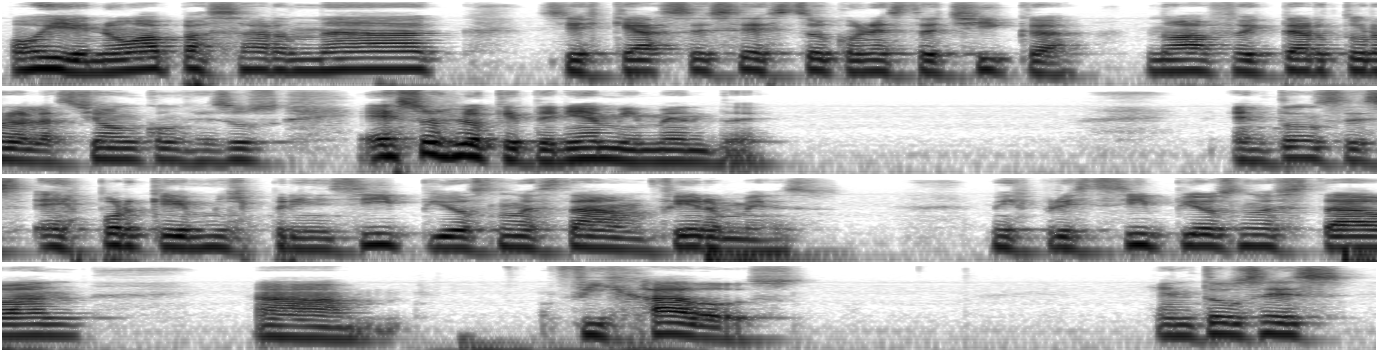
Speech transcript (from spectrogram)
Oye, no va a pasar nada si es que haces esto con esta chica, no va a afectar tu relación con Jesús. Eso es lo que tenía en mi mente. Entonces es porque mis principios no estaban firmes, mis principios no estaban ah, fijados. Entonces,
